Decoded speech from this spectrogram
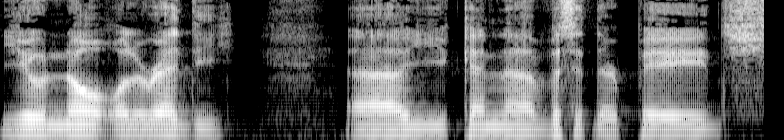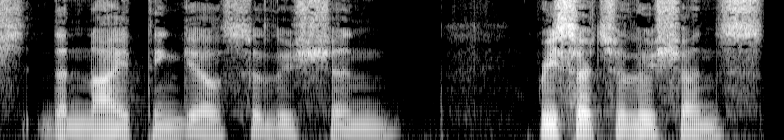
you know already. Uh, you can uh, visit their page, the Nightingale Solution, Research Solutions,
